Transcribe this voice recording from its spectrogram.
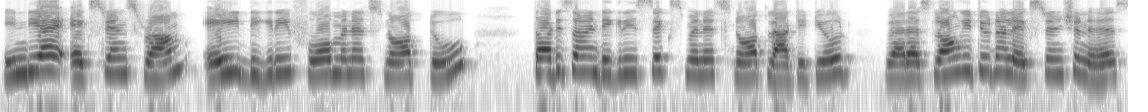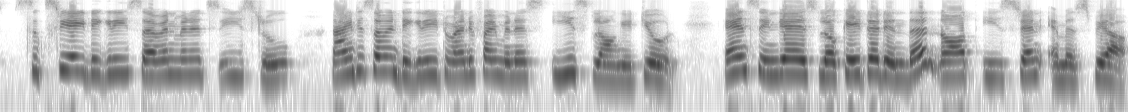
India extends from 8 degree 4 minutes north to 37 degree 6 minutes north latitude whereas longitudinal extension is 68 degree 7 minutes east to 97 degree 25 minutes east longitude. Hence, India is located in the northeastern hemisphere.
